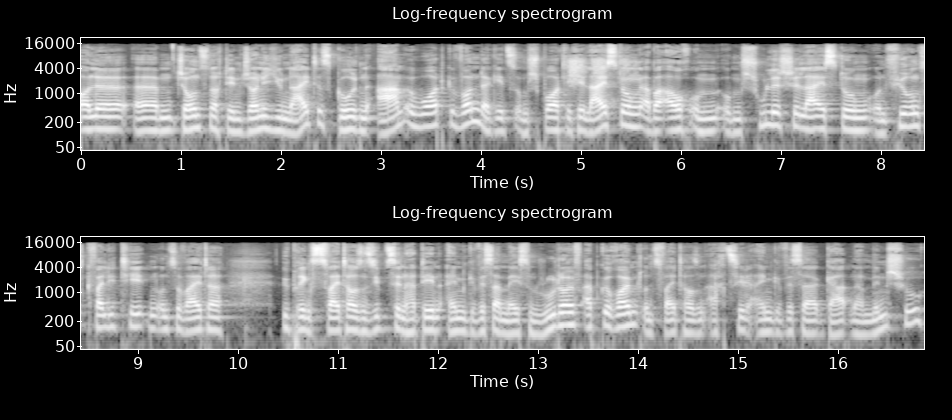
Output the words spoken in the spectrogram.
Olle ähm, Jones noch den Johnny Unitas Golden Arm Award gewonnen. Da geht es um sportliche Leistungen, aber auch um, um schulische Leistungen und Führungsqualitäten und so weiter. Übrigens 2017 hat den ein gewisser Mason Rudolph abgeräumt und 2018 ein gewisser Gardner Minshew.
